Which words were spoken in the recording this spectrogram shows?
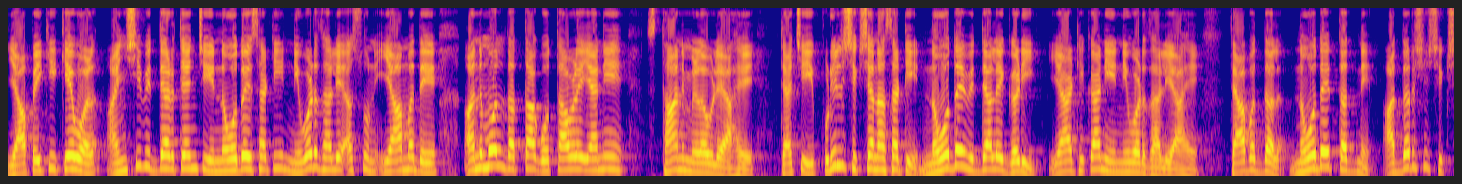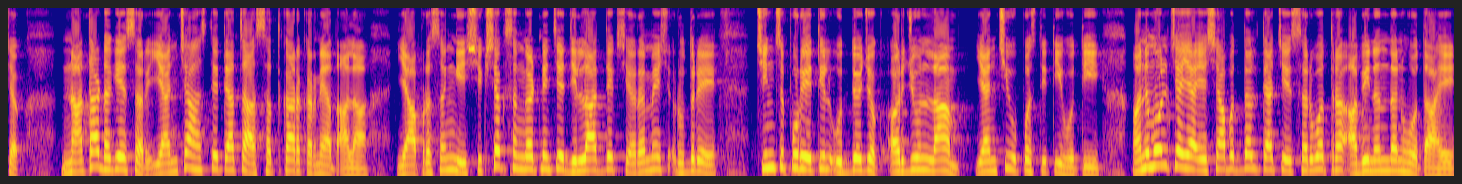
यापैकी केवळ ऐंशी विद्यार्थ्यांची नवोदयसाठी निवड झाली असून यामध्ये अनमोल दत्ता गोतावळे याने स्थान मिळवले आहे. त्याची पुढील शिक्षणासाठी नवोदय विद्यालय गडी या ठिकाणी निवड झाली आहे. त्याबद्दल नवोदय तज्ज्ञ आदर्श शिक्षक नाथा ढगे सर यांच्या हस्ते त्याचा सत्कार करण्यात आला. या प्रसंगी शिक्षक संघटनेचे जिल्हाध्यक्ष रमेश रुद्रे चिंचपूर येथील उद्योजक अर्जुन लांब यांची उपस्थिती होती. अनमोलच्या या यशाबद्दल त्याचे सर्वत्र अभिनंदन होत आहे.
